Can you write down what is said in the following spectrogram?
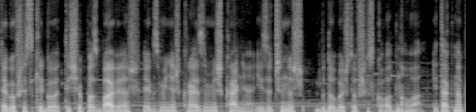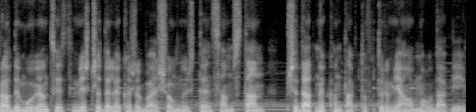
Tego wszystkiego ty się pozbawiasz, jak zmieniasz kraj zamieszkania i zaczynasz budować to wszystko od nowa. I tak naprawdę mówiąc, jestem jeszcze daleko, żeby osiągnąć ten sam stan przydatnych kontaktów, który miałem w Mołdawii.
